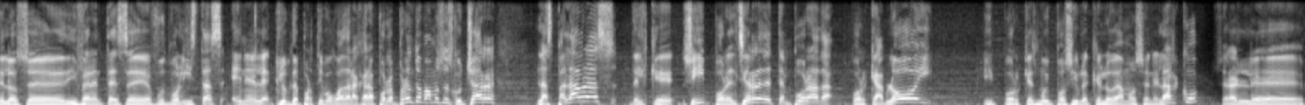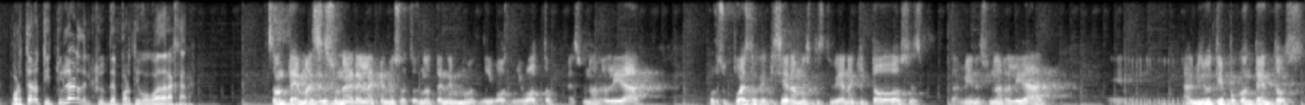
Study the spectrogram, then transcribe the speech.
de los eh, diferentes eh, futbolistas en el Club Deportivo Guadalajara. Por lo pronto vamos a escuchar las palabras del que, sí, por el cierre de temporada, porque habló hoy y porque es muy posible que lo veamos en el arco, será el eh, portero titular del Club Deportivo Guadalajara. Son temas, es un área en la que nosotros no tenemos ni voz ni voto, es una realidad. Por supuesto que quisiéramos que estuvieran aquí todos, es, también es una realidad. Eh, al mismo tiempo contentos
